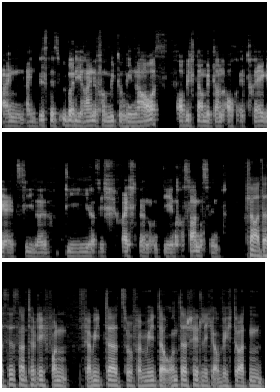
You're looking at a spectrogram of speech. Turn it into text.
ein, ein Business über die reine Vermietung hinaus, ob ich damit dann auch Erträge erziele, die sich rechnen und die interessant sind. Klar, das ist natürlich von Vermieter zu Vermieter unterschiedlich, ob ich dort ein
